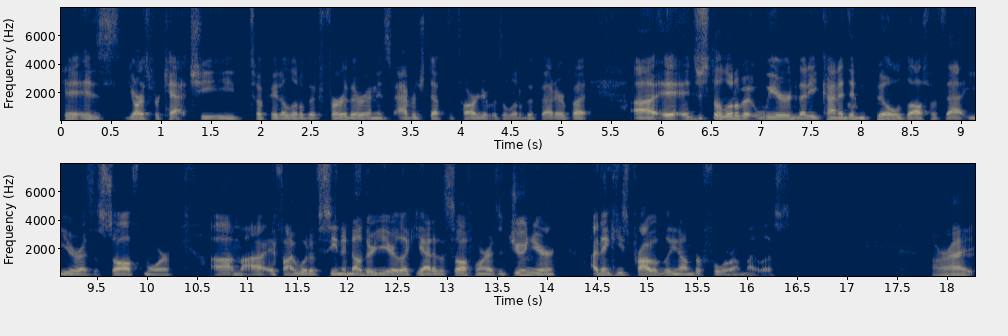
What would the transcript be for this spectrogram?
his yards per catch. He, he, took it a little bit further, and his average depth of target was a little bit better. But uh, it, it's just a little bit weird that he kind of didn't build off of that year as a sophomore. Um, uh, if I would have seen another year like he had as a sophomore, as a junior, I think he's probably number four on my list. All right.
